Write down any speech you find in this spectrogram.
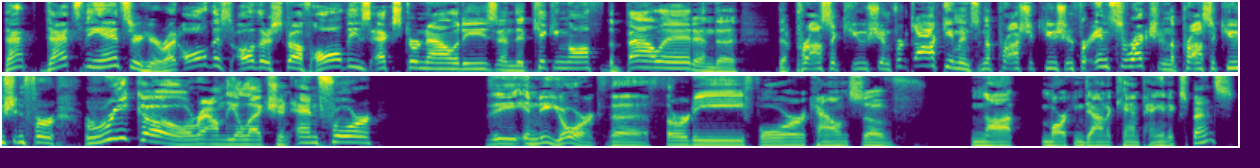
That, that's the answer here, right? All this other stuff, all these externalities and the kicking off the ballot and the, the prosecution for documents and the prosecution for insurrection, the prosecution for RICO around the election and for the, in New York, the 34 counts of not marking down a campaign expense.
